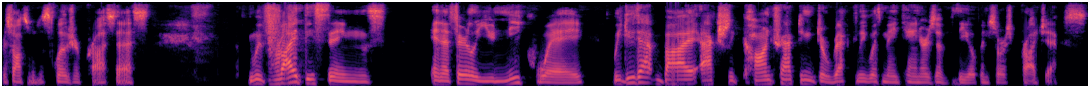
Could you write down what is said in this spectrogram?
responsible disclosure process. We provide these things in a fairly unique way we do that by actually contracting directly with maintainers of the open source projects.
